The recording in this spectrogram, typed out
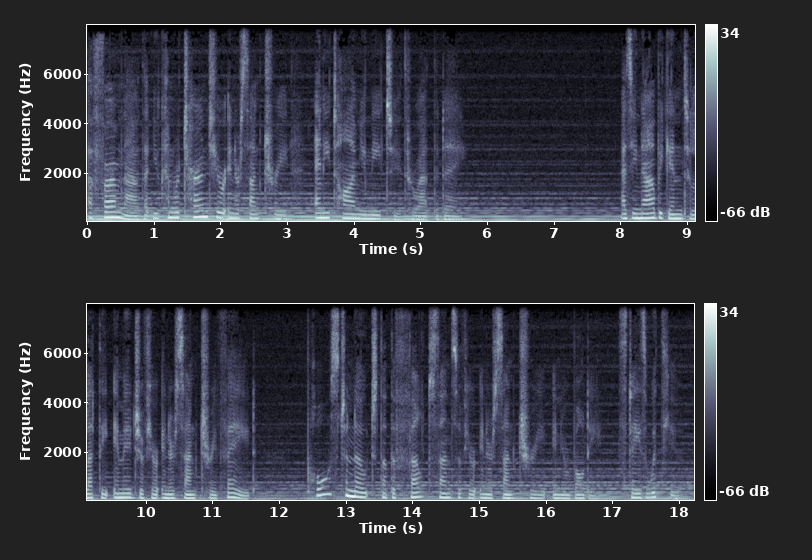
Affirm now that you can return to your inner sanctuary anytime you need to throughout the day. As you now begin to let the image of your inner sanctuary fade, pause to note that the felt sense of your inner sanctuary in your body stays with you.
